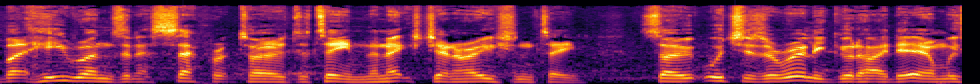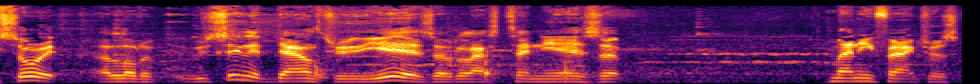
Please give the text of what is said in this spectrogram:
but he runs in a separate Toyota team, the next generation team. So, which is a really good idea, and we saw it a lot of. We've seen it down through the years over the last ten years that manufacturers.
